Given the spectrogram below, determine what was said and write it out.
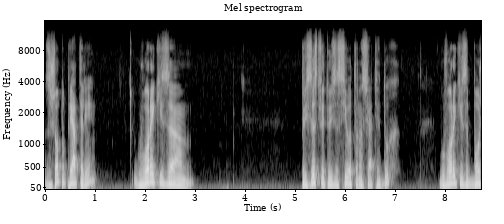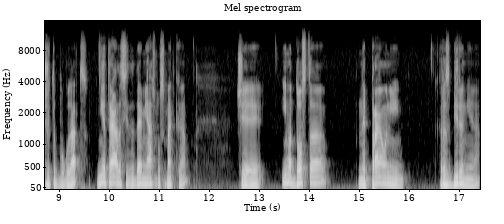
Защото, приятели, говорейки за присъствието и за силата на Святия Дух, говорейки за Божията благодат, ние трябва да си дадем ясно сметка, че има доста неправилни разбирания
